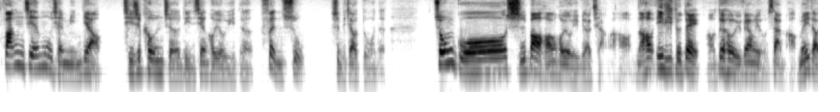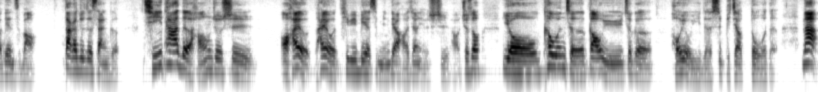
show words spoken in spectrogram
坊间目前民调。其实柯文哲领先侯友宜的份数是比较多的，中国时报好像侯友宜比较强了哈，然后 ET Today 哦对侯友宜非常友善嘛，美早电子报大概就这三个，其他的好像就是哦还有还有 TVBS 民调好像也是哈，就是说有柯文哲高于这个侯友宜的是比较多的。那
